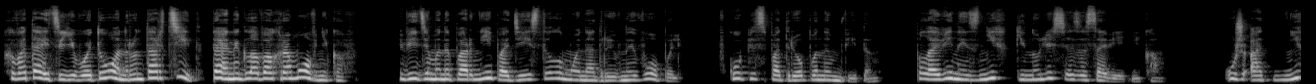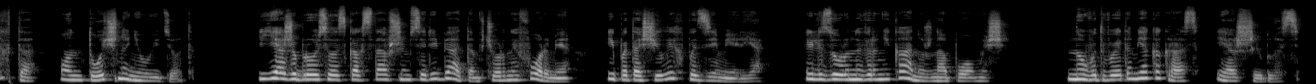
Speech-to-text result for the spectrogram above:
«Хватайте его, это он, Рунтартит, тайный глава храмовников!» Видимо, на парней подействовал мой надрывный вопль, вкупе с потрепанным видом. Половина из них кинулись за советником. Уж от них-то он точно не уйдет. Я же бросилась к оставшимся ребятам в черной форме и потащила их в подземелье. Эльзуру наверняка нужна помощь. Но вот в этом я как раз и ошиблась.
